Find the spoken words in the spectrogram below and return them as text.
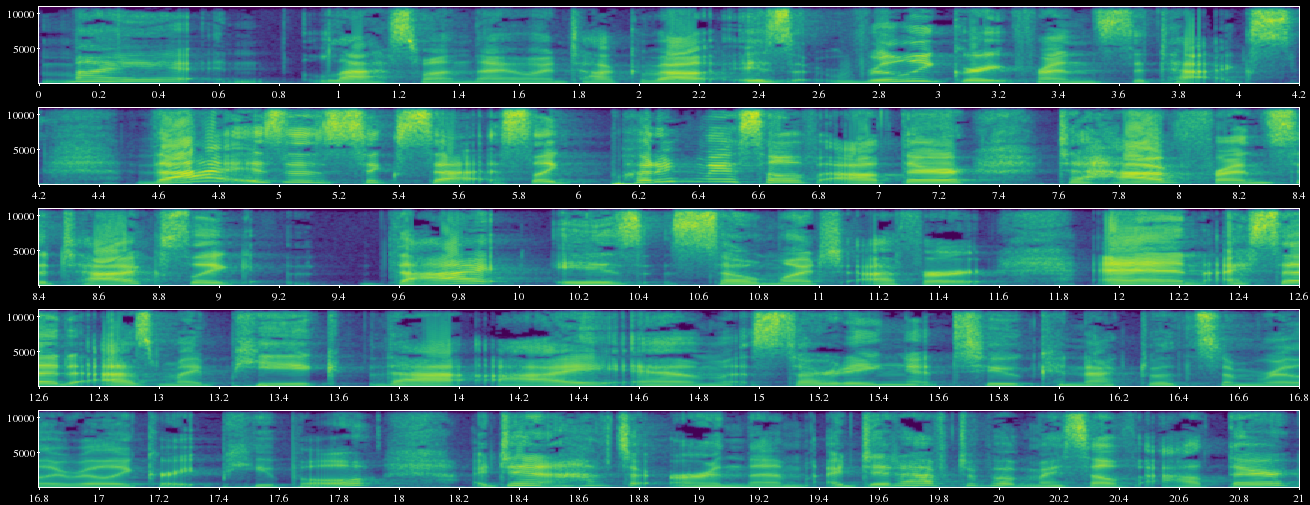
my last one that I want to talk about is really great friends to text. That is a success. Like putting myself out there to have friends to text, like that is so much effort. And I said as my peak that I am starting to connect with some really, really great people. I didn't have to earn them, I did have to put myself out there,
